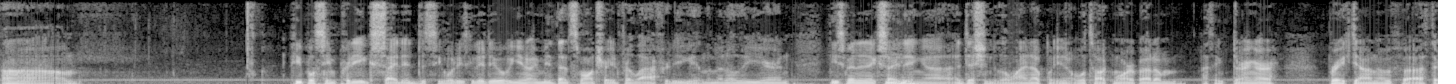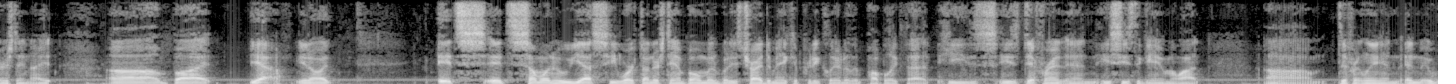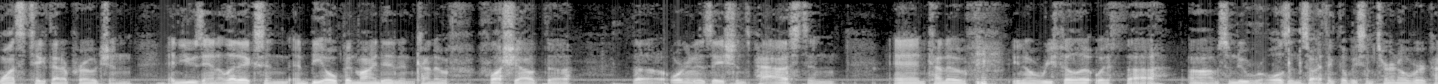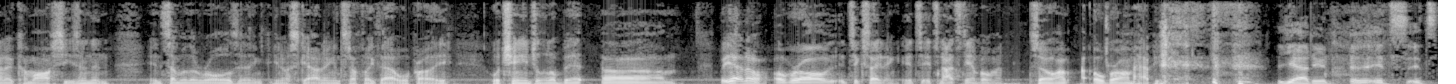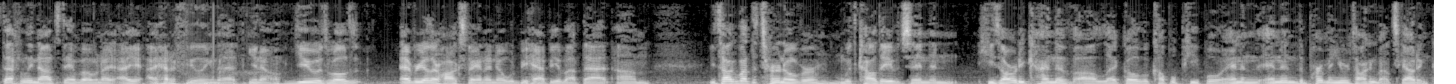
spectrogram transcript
um, people seem pretty excited to see what he's going to do. You know, he made that small trade for Lafferty in the middle of the year, and he's been an exciting uh, addition to the lineup. But you know, we'll talk more about him. I think during our breakdown of uh, Thursday night. Uh, but yeah, you know. I, it's it's someone who yes he worked under Stan Bowman, but he's tried to make it pretty clear to the public that he's he's different and he sees the game a lot um, differently and, and it wants to take that approach and, and use analytics and, and be open minded and kind of flush out the the organization's past and and kind of you know refill it with uh, um, some new roles. And so I think there'll be some turnover kind of come off season and in some of the roles. I think you know scouting and stuff like that will probably will change a little bit. Um, but yeah no overall it's exciting. It's it's not Stan Bowman. So I'm overall I'm happy Yeah, dude, it's it's definitely not Stan Bowman. I, I, I had a feeling that you know you as well as every other Hawks fan I know would be happy about that. Um, you talk about the turnover with Kyle Davidson, and he's already kind of uh, let go of a couple people, and in and in the department you were talking about scouting.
